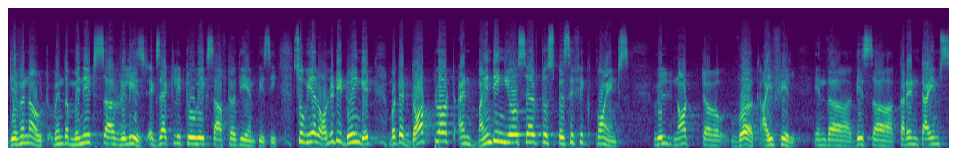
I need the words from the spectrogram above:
given out when the minutes are released exactly two weeks after the MPC so we are already doing it but a dot plot and binding yourself to specific points will not uh, work I feel in the, these uh, current times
